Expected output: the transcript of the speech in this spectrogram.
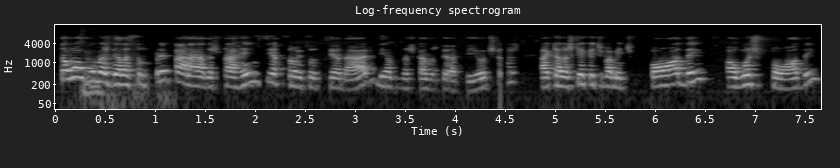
Então, algumas delas são preparadas para reinserção em sociedade, dentro das casas terapêuticas, aquelas que efetivamente podem, alguns podem,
